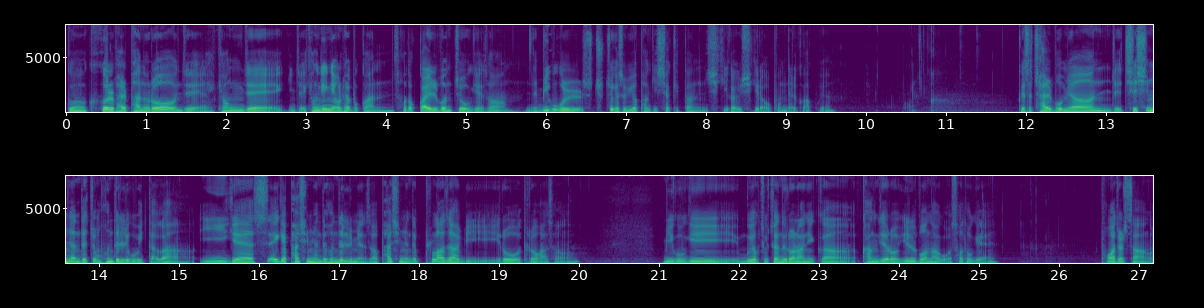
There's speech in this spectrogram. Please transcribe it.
그 그걸 발판으로 이제 경제 이제 경쟁력을 회복한 서독과 일본 쪽에서 미국을 수출 쪽에서 위협하기 시작했던 시기가 이 시기라고 보면 될 것 같고요. 그래서 잘 보면 이제 70년대 좀 흔들리고 있다가 이게 세게 80년대 흔들리면서 80년대 플라자비로 들어가서 미국이 무역 적자 늘어나니까 강제로 일본하고 서독에 통화 절상을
